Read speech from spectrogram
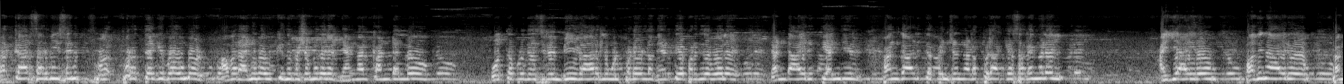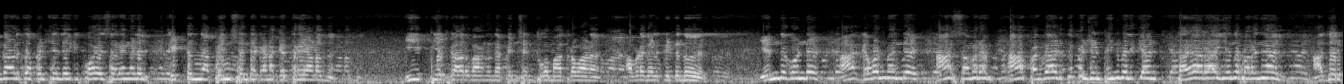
സർക്കാർ സർവീസിന് പുറത്തേക്ക് പോകുമ്പോൾ അവർ അനുഭവിക്കുന്ന വിഷമതകൾ ഞങ്ങൾ കണ്ടല്ലോ. ഉത്തർപ്രദേശിലും ബീഹാറിലും ഉൾപ്പെടെയുള്ള നേരത്തെ പറഞ്ഞതുപോലെ രണ്ടായിരത്തി അഞ്ചിൽ പങ്കാളിത്ത പെൻഷൻ നടപ്പിലാക്കിയ സ്ഥലങ്ങളിൽ അയ്യായിരവും പതിനായിരവും പങ്കാളിത്ത പെൻഷനിലേക്ക് പോയ സ്ഥലങ്ങളിൽ കിട്ടുന്ന പെൻഷന്റെ കണക്ക് എത്രയാണെന്ന് ഇ പി എഫ് കാർ വാങ്ങുന്ന പെൻഷൻ തുക മാത്രമാണ് അവിടെ കിട്ടുന്നത്. എന്തുകൊണ്ട് ആ ഗവൺമെന്റ് ആ സമരം ആ പങ്കാളിത്ത പെൻഷൻ പിൻവലിക്കാൻ തയ്യാറായി എന്ന് പറഞ്ഞാൽ അതൊരു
